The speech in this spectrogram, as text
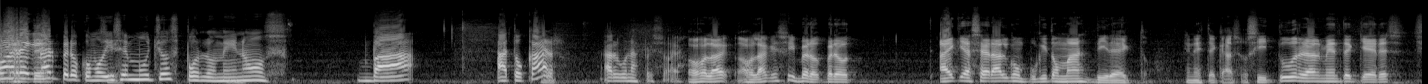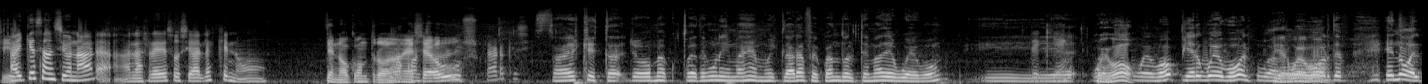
va a arreglar, pero como Sí. dicen muchos, por lo menos va a tocar a algunas personas. Ojalá, ojalá que sí, pero, pero hay que hacer algo un poquito más directo en este caso. Si tú realmente quieres, si Hay que sancionar a, a las redes sociales que no, que no controlan no ese controlan. abuso. Claro que sí. Sabes que está, yo me, tengo una imagen muy clara, fue cuando el tema de huevo. Y, ¿De quién? Huevo. Huevo, Pierre Huevo, el jugador. Pierre Huevo. de- eh, no, el,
